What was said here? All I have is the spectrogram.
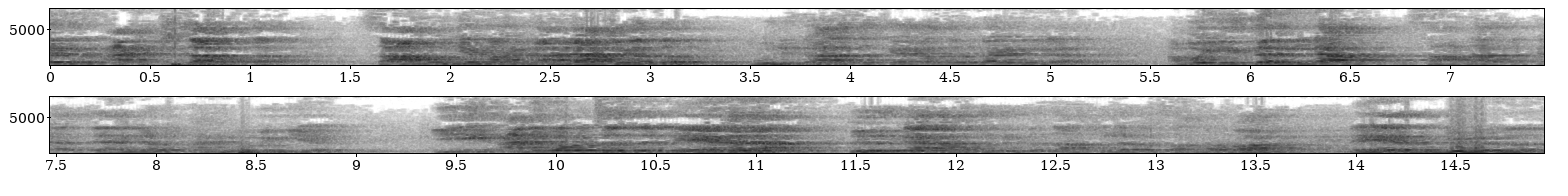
ഒരു അരക്ഷിതാവസ്ഥ സാമൂഹ്യമായിട്ട് അരാജകത്വം ഒരു കാലത്ത് കേരളത്തിൽ ഉണ്ടായിട്ടില്ല. അപ്പൊ ഇതെല്ലാം സാധാരണക്കാർ ജനങ്ങൾ അനുഭവിക്കുക. ഈ അനുഭവിച്ചതിന്റെ വേദന തീർക്കാൻ അവർക്ക് കിട്ടുന്ന അസുലഭ സന്ദർഭമാണ് നേരെ മുമ്പിൽ വരുന്നത്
